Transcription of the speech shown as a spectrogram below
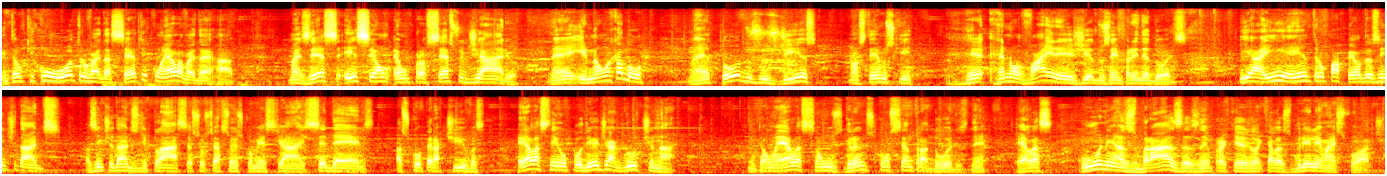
Então que com o outro vai dar certo e com ela vai dar errado. Mas esse, esse é, um, é um processo diário né? e não acabou. Né? Todos os dias nós temos que re, renovar a energia dos empreendedores. E aí entra o papel das entidades. As entidades de classe, associações comerciais, CDLs, as cooperativas, elas têm o poder de aglutinar. Então elas são os grandes concentradores, né? Elas unem as brasas né, para que, que elas brilhem mais forte.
